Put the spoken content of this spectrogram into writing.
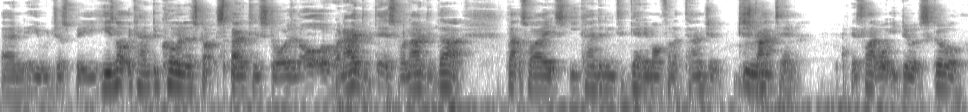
and he would just be he's not the kind to come in and start spouting stories and oh when I did this when I did that that's why it's, you kind of need to get him off on a tangent distract him it's like what you do at school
